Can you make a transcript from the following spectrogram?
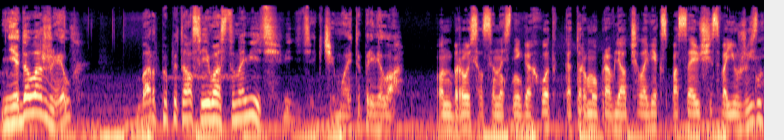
Не доложил. Барт попытался его остановить. Видите, к чему это привело? Он бросился на снегоход, которым управлял человек, спасающий свою жизнь?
